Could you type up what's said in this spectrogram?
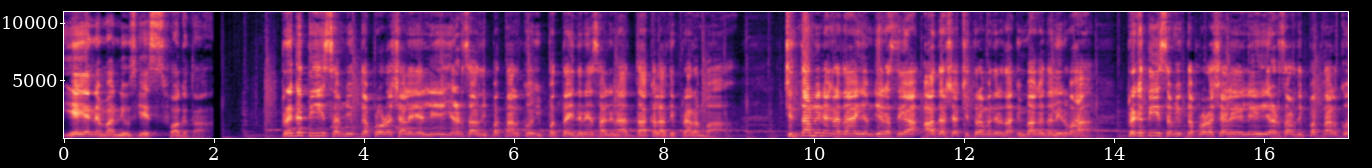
ಎಎನ್ಎಂಆರ್ ನ್ಯೂಸ್ಗೆ ಸ್ವಾಗತ. ಪ್ರಗತಿ ಸಂಯುಕ್ತ ಪ್ರೌಢಶಾಲೆಯಲ್ಲಿ ಎರಡು ಸಾವಿರದ ಇಪ್ಪತ್ನಾಲ್ಕು ಇಪ್ಪತ್ತೈದನೇ ಸಾಲಿನ ದಾಖಲಾತಿ ಪ್ರಾರಂಭ. ಚಿಂತಾಮಣಿ ನಗರದ ಎಂಜಿ ರಸ್ತೆಯ ಆದರ್ಶ ಚಿತ್ರಮಂದಿರದ ಹಿಂಭಾಗದಲ್ಲಿರುವ ಪ್ರಗತಿ ಸಂಯುಕ್ತ ಪ್ರೌಢಶಾಲೆಯಲ್ಲಿ ಎರಡು ಸಾವಿರದ ಇಪ್ಪತ್ನಾಲ್ಕು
